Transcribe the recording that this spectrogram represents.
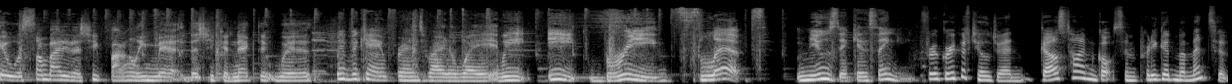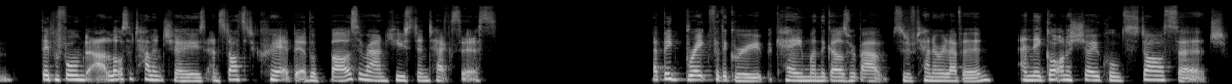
it was somebody that she finally met that she connected with. We became friends right away. We eat, breathe, slept music and singing. For a group of children, Girls Tyme got some pretty good momentum. They performed at lots of talent shows and started to create a bit of a buzz around Houston, Texas. A big break for the group came when the girls were about sort of 10 or 11, and they got on a show called Star Search.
